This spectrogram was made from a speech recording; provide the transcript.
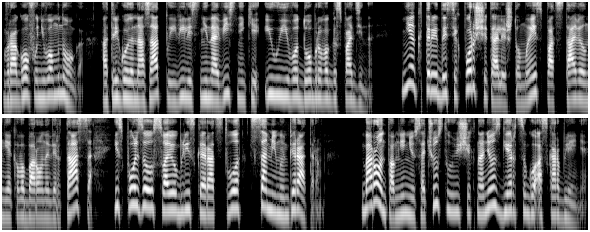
Врагов у него много, а три года назад появились ненавистники и у его доброго господина. Некоторые до сих пор считали, что Мейс подставил некого барона Вертаса, использовав свое близкое родство с самим императором. Барон, по мнению сочувствующих, нанес герцогу оскорбление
